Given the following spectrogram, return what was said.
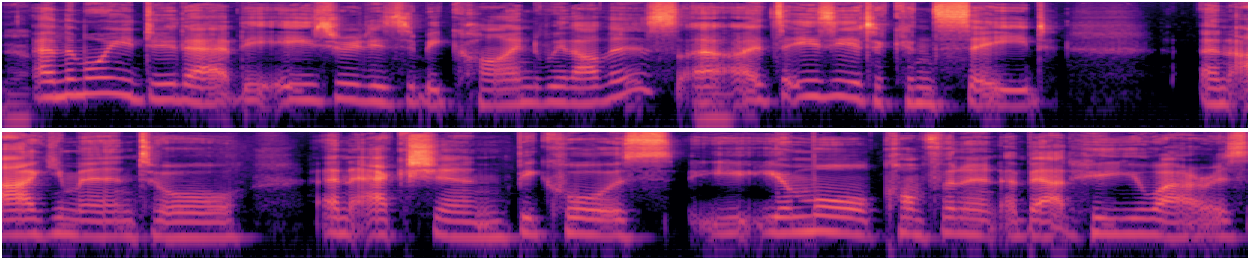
yeah. And the more you do that, the easier it is to be kind with others. Uh, it's easier to concede an argument or an action because you, you're more confident about who you are as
